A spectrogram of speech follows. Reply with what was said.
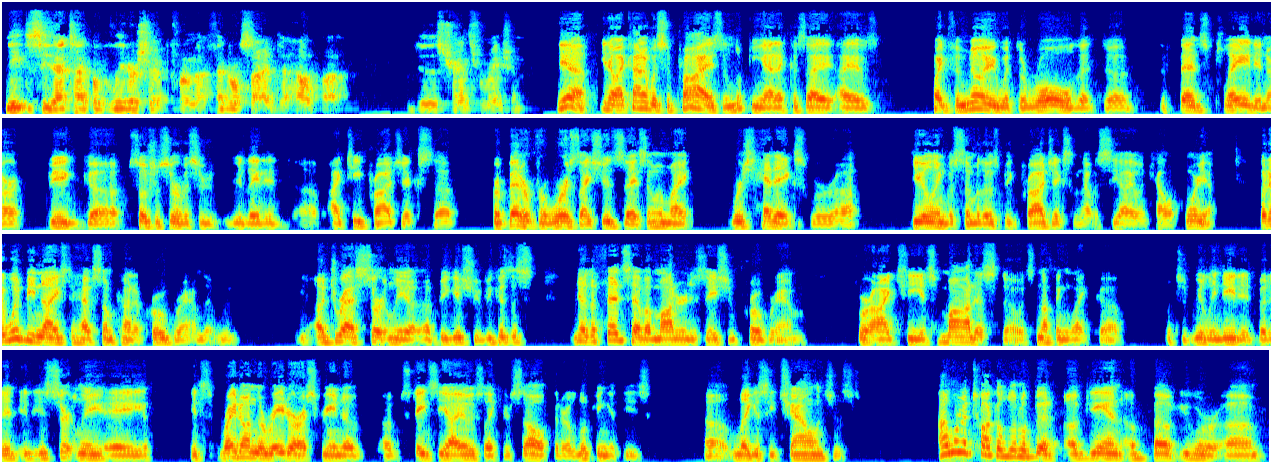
neat to see that type of leadership from the federal side to help uh, do this transformation. Yeah, you know, I kind of was surprised in looking at it because I, I was quite familiar with the role that uh, the feds played in our big uh, social service related uh, IT projects. Uh, for better for worse, I should say. Some of my worst headaches were uh, dealing with some of those big projects when I was CIO in California. But it would be nice to have some kind of program that would address certainly a, a big issue because this, you know, the feds have a modernization program for IT. It's modest though; it's nothing like uh, what's really needed, but it, it is certainly a it's right on the radar screen of, of state CIOs like yourself that are looking at these uh, legacy challenges. I want to talk a little bit again about your um,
